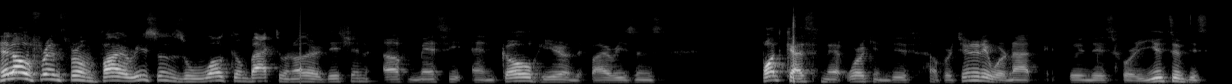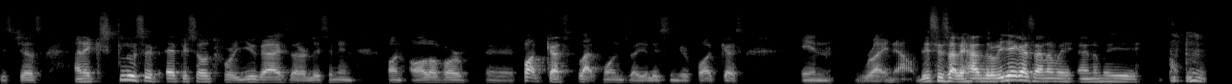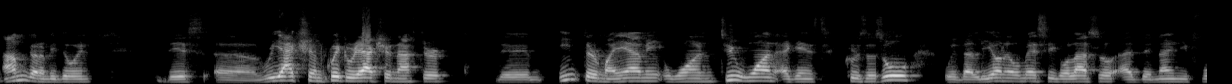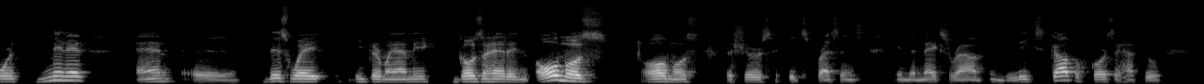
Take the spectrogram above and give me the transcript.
Hello, friends from Five Reasons. Welcome back to another edition of Messi and Co. here on the Five Reasons podcast network. In this opportunity, we're not doing this for YouTube. This is just an exclusive episode for you guys that are listening on all of our uh, podcast platforms that you listen your podcast in right now. This is Alejandro Villegas, and I'm, I'm, I'm gonna be doing this uh, reaction, quick reaction after the Inter Miami won 2 1 against Cruz Azul with a Lionel Messi golazo at the 94th minute. And uh, this way, Inter Miami goes ahead and almost, almost assures its presence in the next round in the Leagues Cup. Of course, they have to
